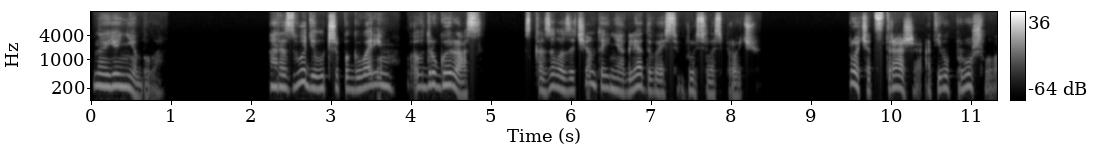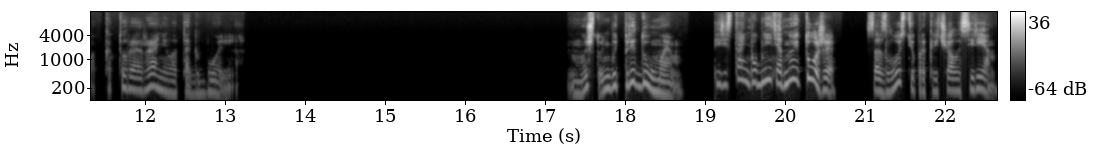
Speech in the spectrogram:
Но ее не было. О разводе лучше поговорим в другой раз, сказала зачем-то и, не оглядываясь, бросилась прочь. Прочь от стража, от его прошлого, которое ранило так больно. «Мы что-нибудь придумаем», «Перестань бубнить одно и то же!» — со злостью прокричала Сирен.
